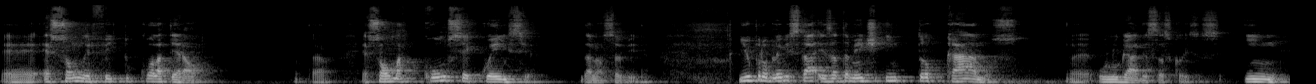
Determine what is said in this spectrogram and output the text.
é, é só um efeito colateral. Tá? É só uma consequência da nossa vida. E o problema está exatamente em trocarmos é, o lugar dessas coisas. Em,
